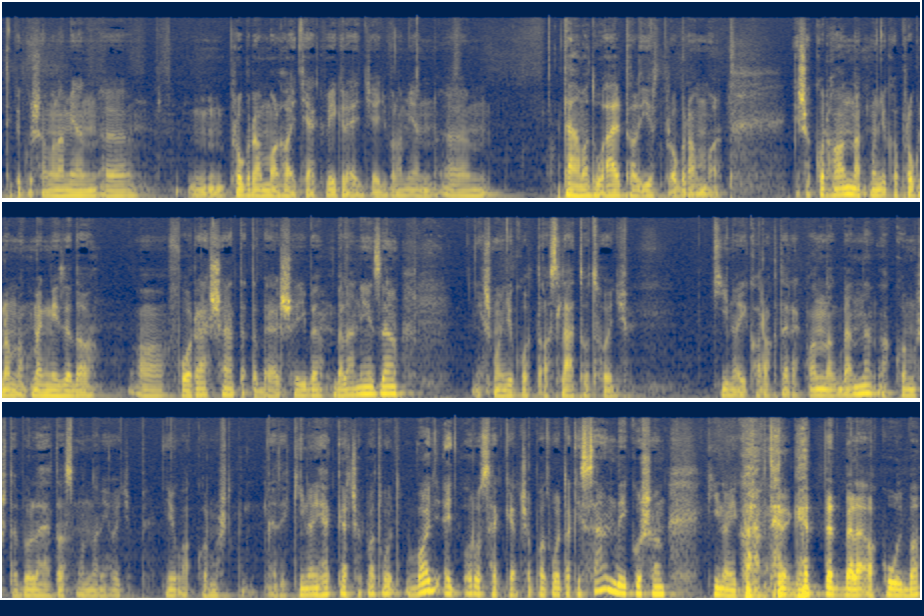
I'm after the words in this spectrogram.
tipikusan valamilyen ö, programmal hajtják végre egy, egy valamilyen ö, támadó által írt programmal. És akkor ha annak mondjuk a programnak megnézed a, a forrását, tehát a belsejébe belenézel, és mondjuk ott azt látod, hogy kínai karakterek vannak benne, akkor most ebből lehet azt mondani, hogy jó, akkor most ez egy kínai hacker csapat volt, vagy egy orosz hacker csapat volt, aki szándékosan kínai karaktereket tett bele a kódba,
